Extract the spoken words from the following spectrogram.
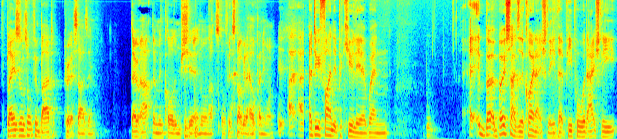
If a player's done something bad, criticise him. Don't at them and call them shit and all that stuff. It's not going to help anyone. I, I do find it peculiar when, but both sides of the coin actually, that people would actually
